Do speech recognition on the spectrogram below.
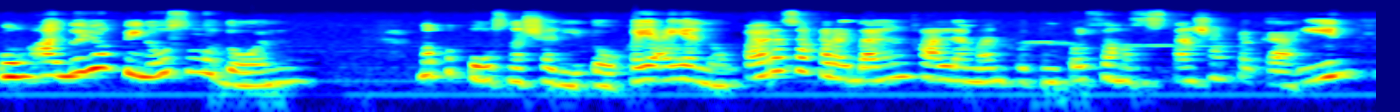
Kung ano yung pinost mo doon, mapopost na siya dito. Kaya ayan o, para sa karagdagang kaalaman po tungkol sa masustansyang pagkain,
